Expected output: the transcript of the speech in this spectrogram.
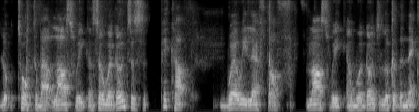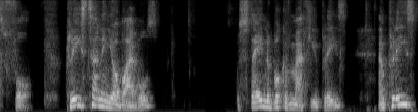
look, talked about last week. And so we're going to pick up where we left off last week, and we're going to look at the next four. Please turn in your Bibles. Stay in the book of Matthew, please. And please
